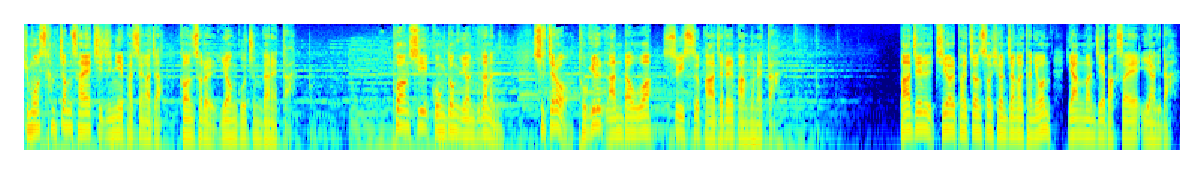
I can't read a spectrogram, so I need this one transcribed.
규모 3.4의 지진이 발생하자 건설을 영구 중단했다. 포항시 공동연구단은 실제로 독일 란다우와 스위스 바젤을 방문했다. 바젤 지열 발전소 현장을 다녀온 양만재 박사의 이야기다.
